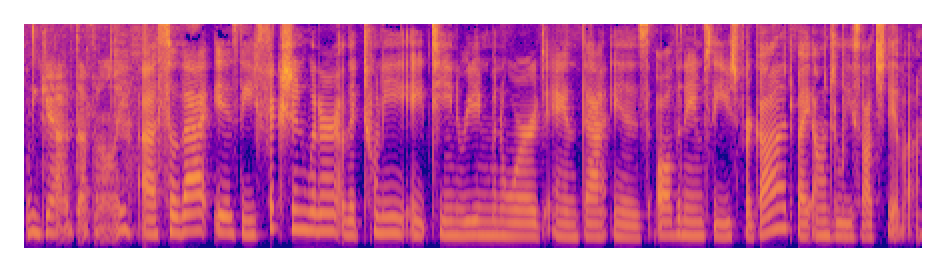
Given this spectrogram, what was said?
yeah, definitely. Uh, so that is the fiction winner of the 2018 Reading Man Award, and that is All the Names They Use for God by Anjali Sachdeva.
